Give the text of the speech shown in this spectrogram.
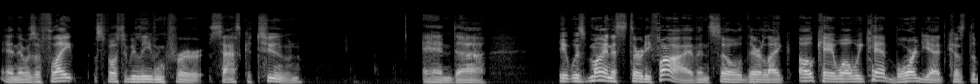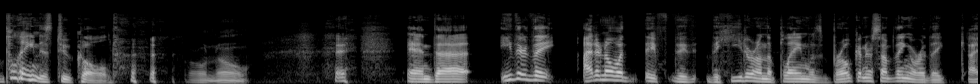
And there was a flight supposed to be leaving for Saskatoon and, uh, it was minus 35. And so they're like, okay, well, we can't board yet because the plane is too cold. oh, no. and uh, either they, I don't know what if the, the heater on the plane was broken or something, or they, I,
